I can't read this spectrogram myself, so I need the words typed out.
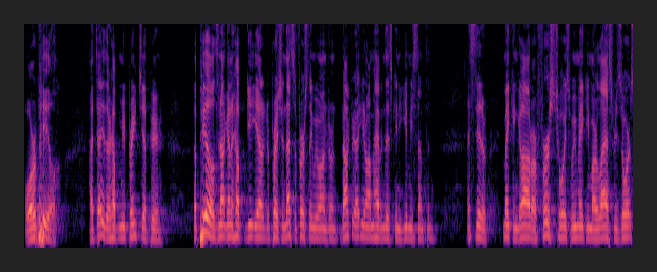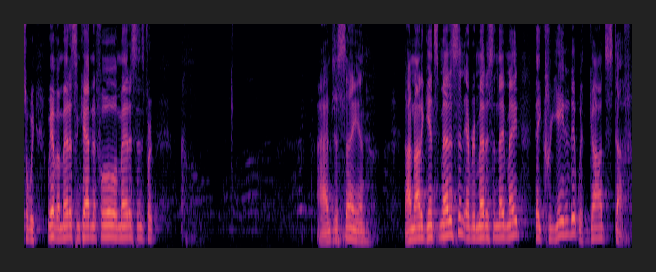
Or a pill. I tell you, they're helping me preach up here. A pill is not going to help get you out of depression. That's the first thing we want to do. Doctor, you know, I'm having this. Can you give me something? Instead of making God our first choice, we make him our last resort. So we, we have a medicine cabinet full of medicines for. I'm just saying. I'm not against medicine. Every medicine they've made, they created it with God's stuff.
